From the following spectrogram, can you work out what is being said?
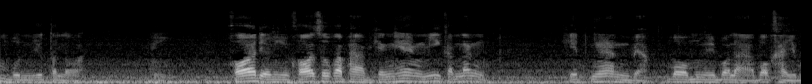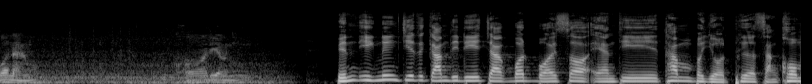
ำบุญอยู่ตลอดนี่ ขอเดี๋ยวนี้ขอสุขภาพแข็งแรงมีกำลังเฮ็ดงานแบบบ่เมื่อยบ่ลาบ่ไข้บ่หนาวขอเดี๋ยวนี้ เป็นอีกหนึ่งกิจกรรมดีๆ จากบอสบอยซอแอนที่ทำประโยชน์เพื่อสังคม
